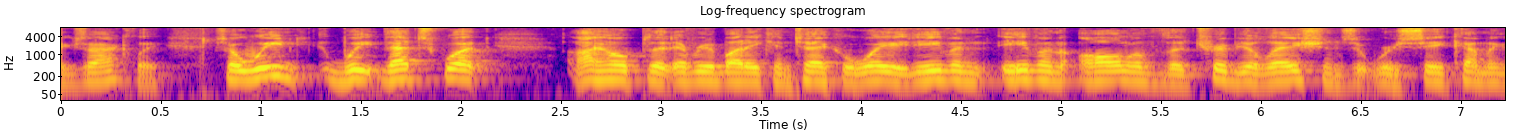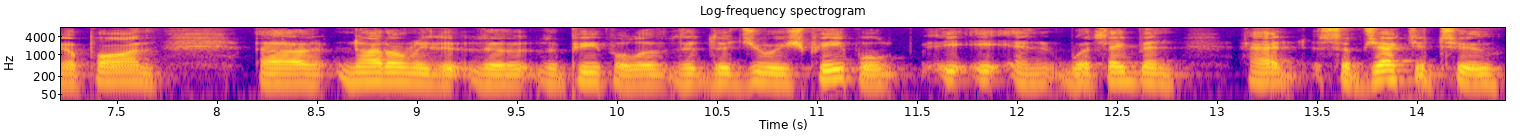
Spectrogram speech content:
Exactly. So we we that's what I hope that everybody can take away. Even even all of the tribulations that we see coming upon uh, not only the, the, the people of the, the Jewish people and what they've been had subjected to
